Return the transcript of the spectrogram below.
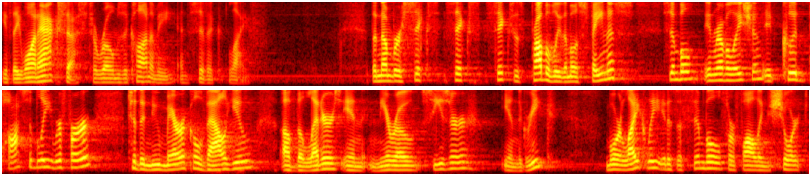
if they want access to Rome's economy and civic life. The number 666 is probably the most famous symbol in Revelation. It could possibly refer to the numerical value of the letters in Nero Caesar in the Greek. More likely, it is a symbol for falling short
